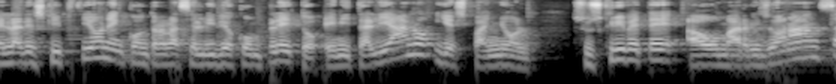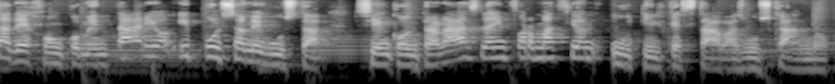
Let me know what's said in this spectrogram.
En la descripción encontrarás el vídeo completo en italiano y español. Suscríbete a Omar Risonanza, deja un comentario y pulsa me gusta si encontrarás la información útil que estabas buscando.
